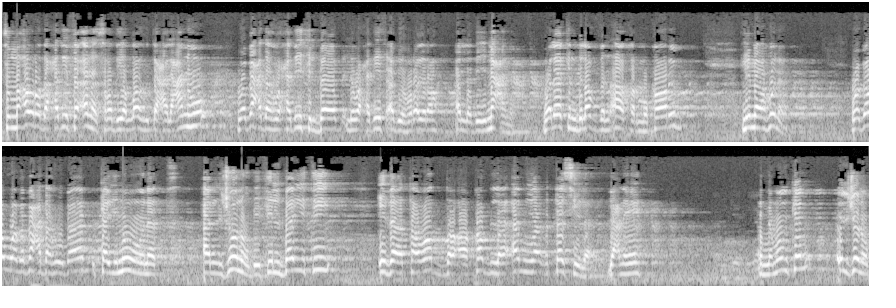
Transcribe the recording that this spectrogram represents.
ثم أورد حديث أنس رضي الله تعالى عنه وبعده حديث الباب اللي هو حديث أبي هريرة الذي معنا. ولكن بلفظ آخر مقارب لما هنا. وبوب بعده باب كينونة الجنب في البيت إذا توضأ قبل أن يغتسل. يعني إيه؟ إن ممكن الجنب.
